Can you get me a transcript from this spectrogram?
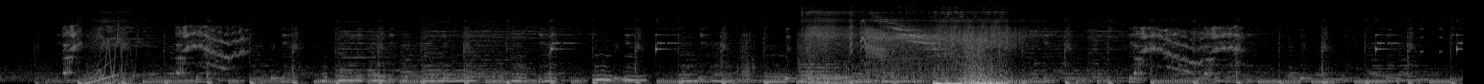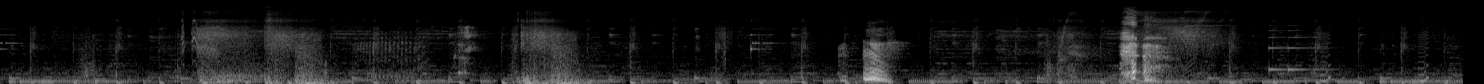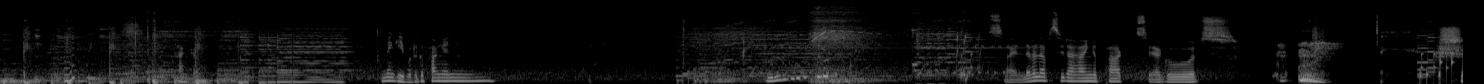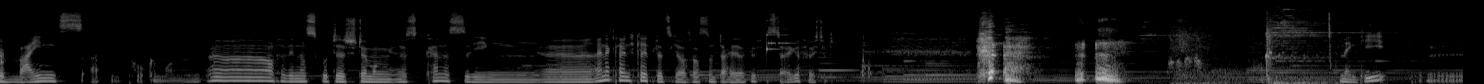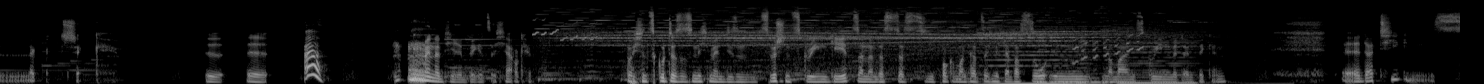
Zwei Level-Ups wieder reingepackt. Sehr gut. Schweinsaffen-Pokémon. Auch wenn es gute Stimmung ist, kann es wegen äh, einer Kleinigkeit plötzlich ausrasten und daher, ist daher gefürchtet. Menki. Check. Äh, äh. Ah! Meine Tiere entwickelt sich, ja, okay. Aber ich finde es gut, dass es nicht mehr in diesen Zwischenscreen geht, sondern dass, dass die Pokémon tatsächlich einfach so im normalen Screen mitentwickeln. Äh, da Tignis.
